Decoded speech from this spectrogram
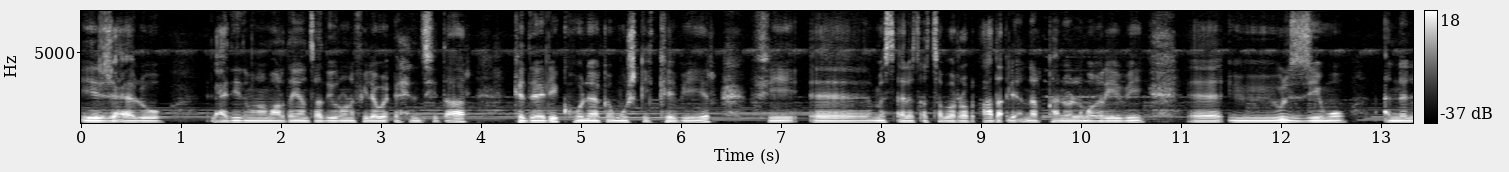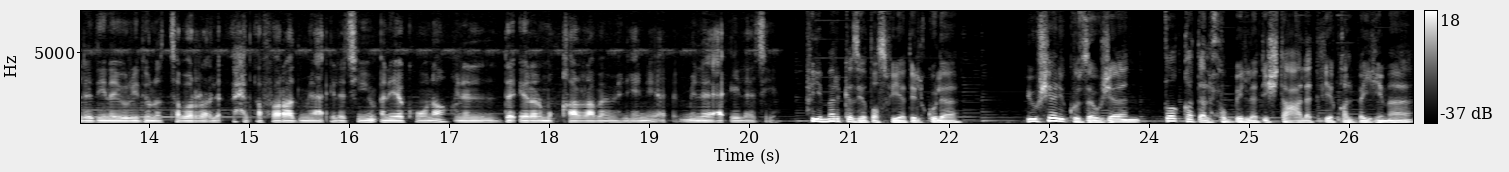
يجعل العديد من المرضى ينتظرون في لوائح الانتظار. كذلك هناك مشكل كبير في آه، مسألة التبرع بالأعضاء لأن القانون المغربي يلزم أن الذين يريدون التبرع لأحد أفراد من عائلتهم أن يكون من الدائرة المقربة من يعني من عائلته في مركز تصفية الكلى يشارك الزوجان طاقة الحب التي اشتعلت في قلبيهما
